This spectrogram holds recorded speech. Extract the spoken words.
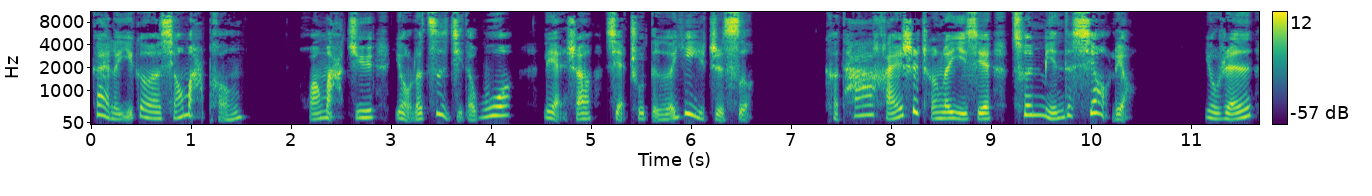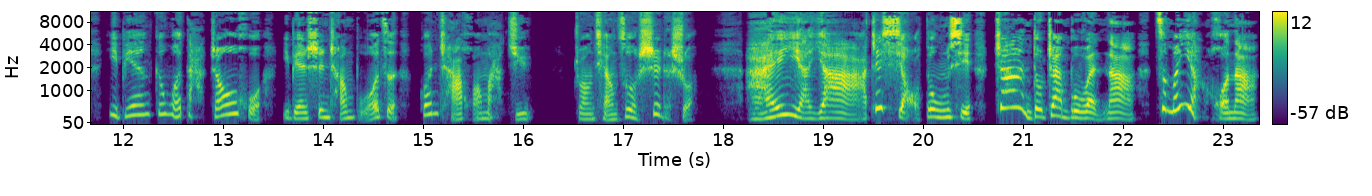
盖了一个小马棚，黄马驹有了自己的窝，脸上显出得意之色。可他还是成了一些村民的笑料。有人一边跟我打招呼，一边伸长脖子观察黄马驹。装腔作势的说：“哎呀呀，这小东西站都站不稳呐，怎么养活呢？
